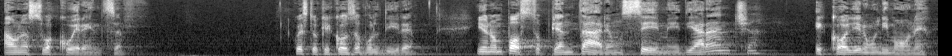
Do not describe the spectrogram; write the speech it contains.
ha una sua coerenza. Questo che cosa vuol dire? Io non posso piantare un seme di arancia e cogliere un limone.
